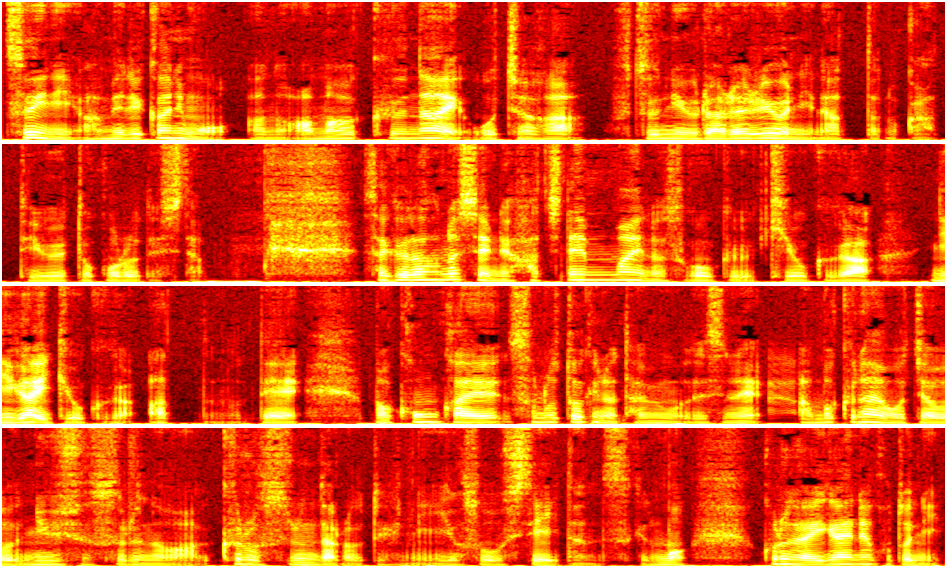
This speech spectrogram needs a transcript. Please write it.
ついにアメリカにもあの甘くないお茶が普通に売られるようになったのかっていうところでした。先ほど話したように8年前のすごく記憶が苦い記憶があったので、まあ、今回その時のためもですね甘くないお茶を入手するのは苦労するんだろうというふうに予想していたんですけどもこれが意外なことに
